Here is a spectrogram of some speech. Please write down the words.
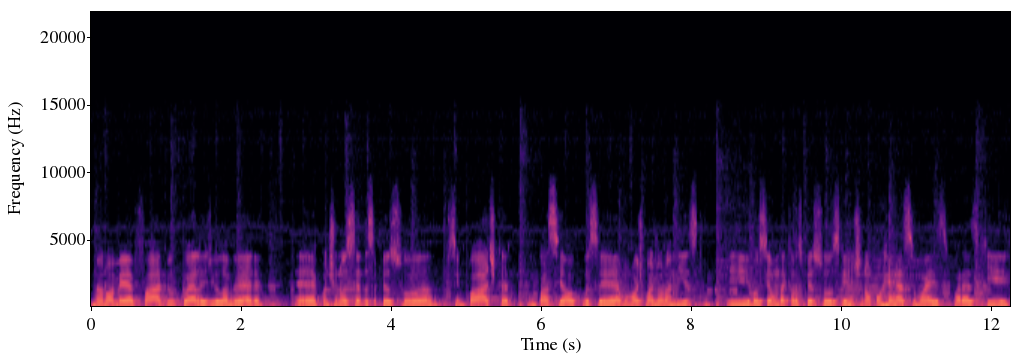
Meu nome é Fábio Queller de Vila Velha. É, continua sendo essa pessoa simpática, imparcial que você é, uma ótima jornalista. E você é uma daquelas pessoas que a gente não conhece, mas parece que,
